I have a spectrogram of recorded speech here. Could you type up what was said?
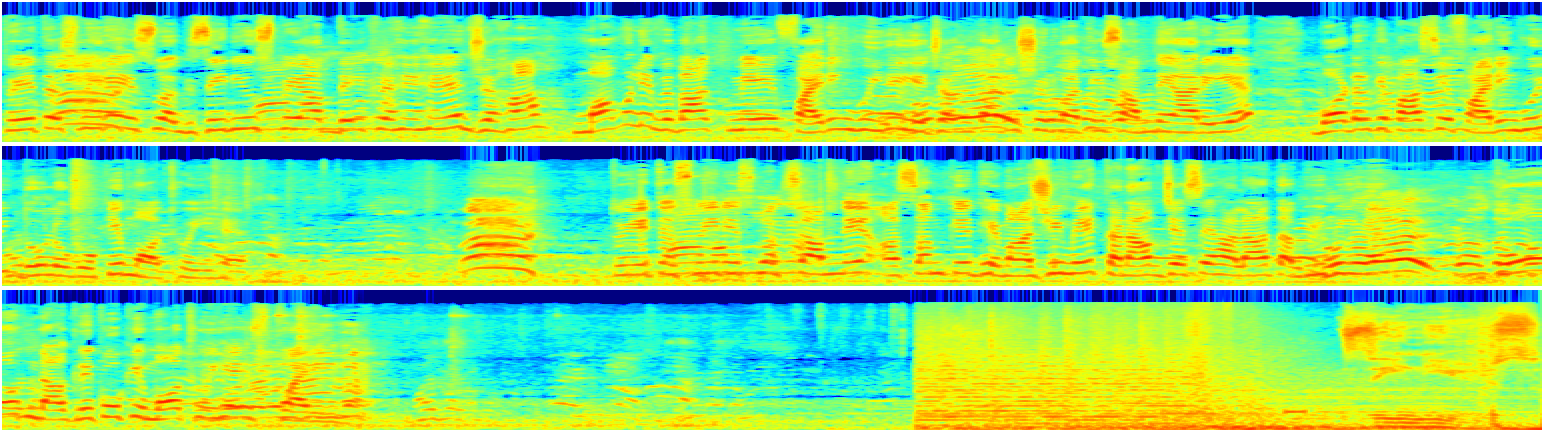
तो ये तस्वीरें इस वक्त जी न्यूज़ पे आप देख रहे हैं, जहाँ मामूली विवाद में फायरिंग हुई है, ये जानकारी शुरुआती सामने आ रही है। बॉर्डर के पास ये फायरिंग हुई, दो लोगों की मौत हुई है। तो ये तस्वीर इस वक्त सामने असम के धेमाजी में तनाव जैसे हालात अभी भी है दो नागरिकों की मौत हुई है इस फायरिंग में News.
